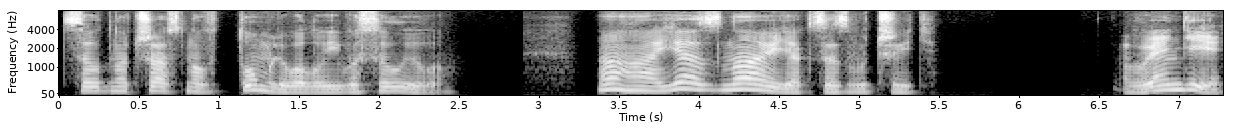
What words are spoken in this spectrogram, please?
Це одночасно втомлювало і веселило. Ага, я знаю, як це звучить. Венді,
